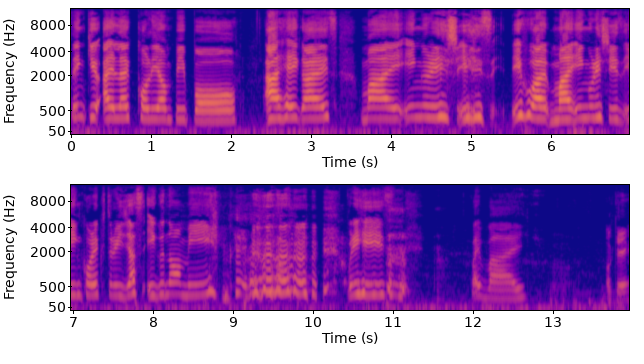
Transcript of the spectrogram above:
Thank you I like Korean people Ah, hey guys, my English is if I, my English is incorrectly, just ignore me, please. Bye bye. Okay.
